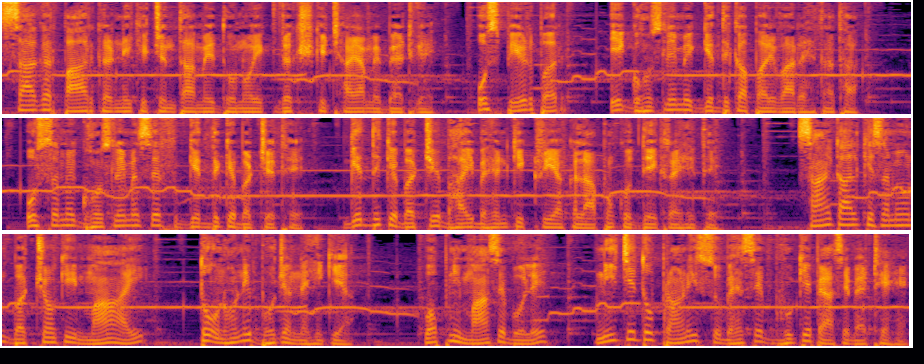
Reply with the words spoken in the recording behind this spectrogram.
सागर पार करने की चिंता में दोनों एक वृक्ष की छाया में बैठ गए। उस पेड़ पर एक घोंसले में गिद्ध का परिवार रहता था। उस समय घोंसले में सिर्फ़ गिद्ध के बच्चे थे। गिद्ध के बच्चे भाई बहन की क्रियाकलापों को देख रहे थे। सायकाल के समय उन बच्चों की माँ आई तो उन्होंने भोजन नहीं किया। वो अपनी माँ से बोले, नीचे तो प्राणी सुबह से भूखे प्यासे बैठे हैं।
